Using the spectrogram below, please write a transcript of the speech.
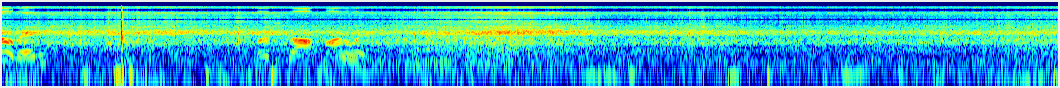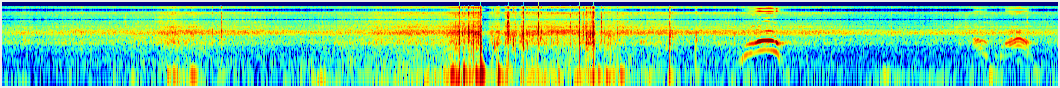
go, baby. First drop, finally. Woo! That was wild.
